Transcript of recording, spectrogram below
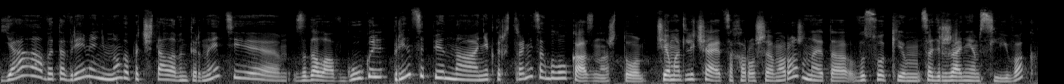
Я в это время немного почитала в интернете, задала в Google. В принципе, на некоторых страницах было указано, что чем отличается хорошее мороженое, это высоким содержанием сливок.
